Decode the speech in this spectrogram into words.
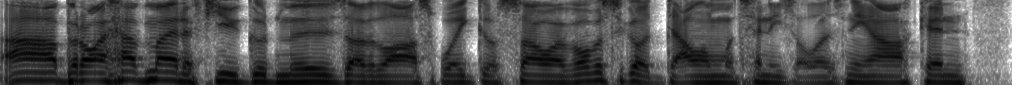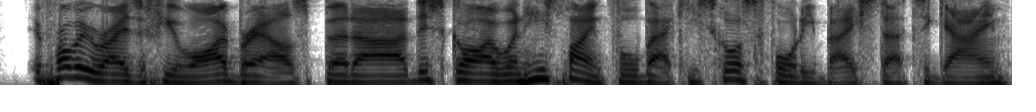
Uh, but I have made a few good moves over the last week or so. I've obviously got Dallin Watene-Zelezniak, and it probably raise a few eyebrows, but uh, this guy, when he's playing fullback, he scores 40 base stats a game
